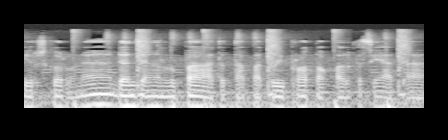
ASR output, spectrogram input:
virus corona dan jangan lupa tetap patuhi protokol kesehatan.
